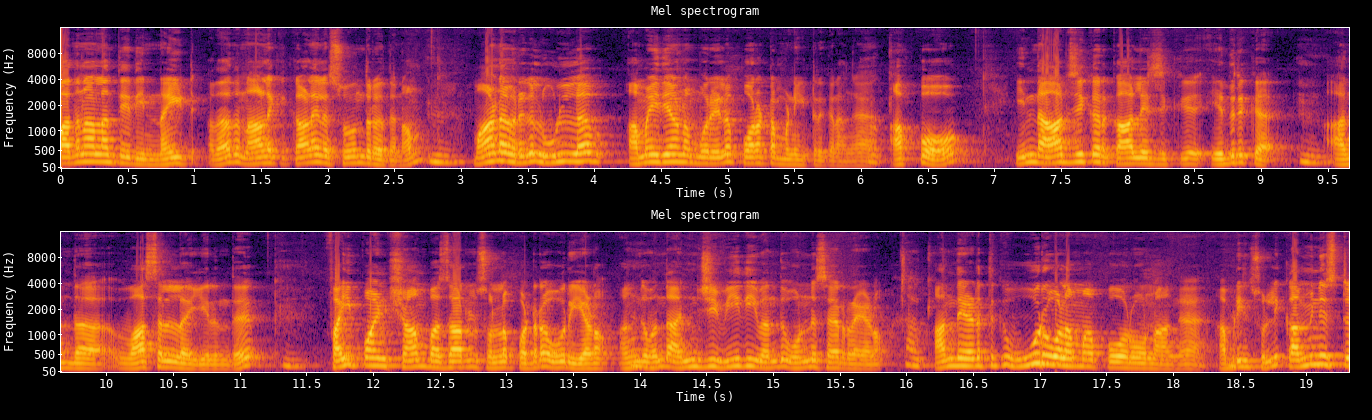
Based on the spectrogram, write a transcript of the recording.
பதினாலாம் தேதி நைட் அதாவது நாளைக்கு காலையில சுதந்திர தினம் மாணவர்கள் உள்ள அமைதியான முறையில போராட்டம் பண்ணிட்டு இருக்கிறாங்க. அப்போ இந்த ஆர்ஜிகர் காலேஜுக்கு எதிர்க்க அந்த வாசல்ல இருந்து ஃபைவ் பாயிண்ட் ஷாம் பஜார்னு சொல்லப்படுற ஒரு இடம். அங்க வந்து அஞ்சு வீதி வந்து ஒன்று சேர்ற இடம். அந்த இடத்துக்கு ஊர்வலமா போறோம் நாங்க அப்படின்னு சொல்லி கம்யூனிஸ்ட்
